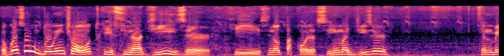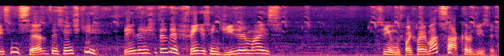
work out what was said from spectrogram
Eu conheço um doente ou outro que assina Deezer, que assina outra coisa assim, mas Deezer sendo bem sincero, tem gente que. Tem, tem gente que até defende assim, Deezer, mas. Sim, o Spotify massacra o Deezer.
